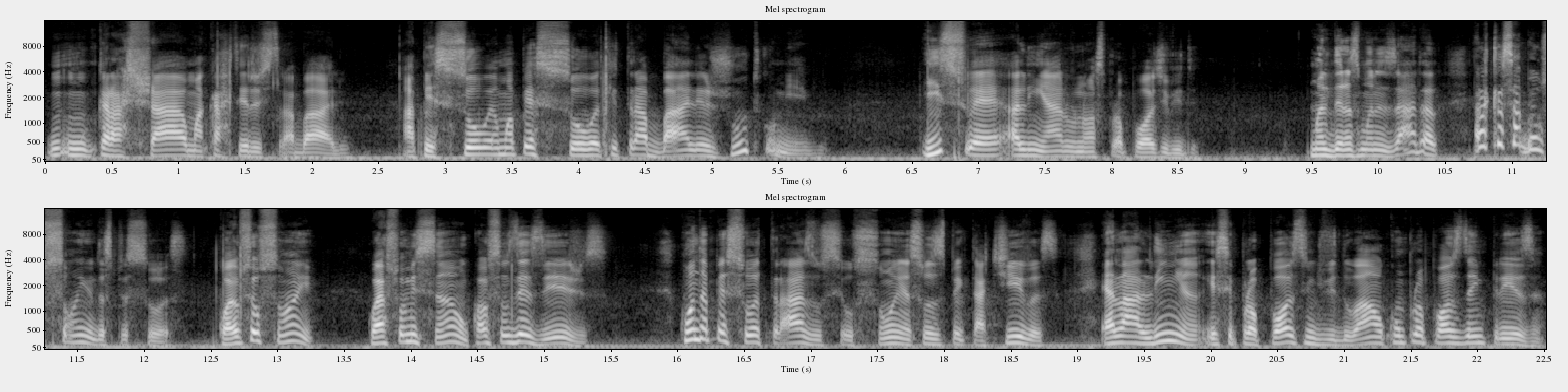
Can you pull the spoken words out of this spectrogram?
um, um crachá, uma carteira de trabalho. A pessoa é uma pessoa que trabalha junto comigo. Isso é alinhar o nosso propósito de vida. Uma liderança humanizada, ela quer saber o sonho das pessoas. Qual é o seu sonho? Qual é a sua missão? Quais os seus desejos? Quando a pessoa traz o seu sonho, as suas expectativas, ela alinha esse propósito individual com o propósito da empresa.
